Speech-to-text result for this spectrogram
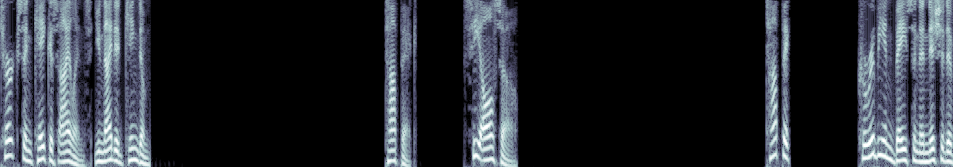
Turks and Caicos Islands United Kingdom. Topic. See also. Topic. Caribbean Basin Initiative.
